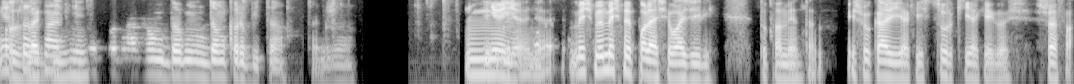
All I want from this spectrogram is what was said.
Jest O to zaginięciu. pod nazwą Dom, Dom Korbita, także Nie, nie, nie. Myśmy, myśmy po lesie łazili, to pamiętam. I szukali jakiejś córki jakiegoś szefa.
